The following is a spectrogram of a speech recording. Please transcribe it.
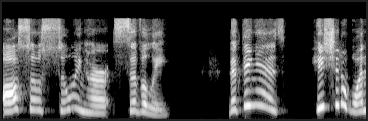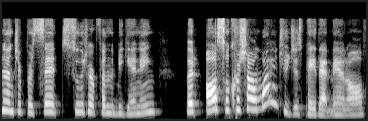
also suing her civilly. The thing is, he should have 100% sued her from the beginning. But also, Chrisean, why didn't you just pay that man off?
